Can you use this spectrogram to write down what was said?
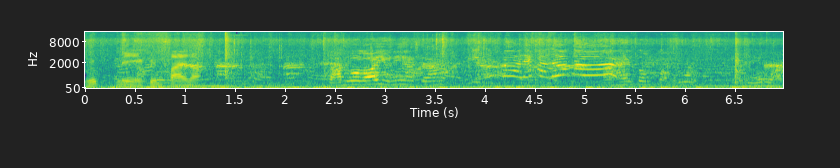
ปึ๊บนี่ขึ้นไปายแล้วสามโลร้อยอยู่นี่นะจ๊ะพี่ซุปเปอร์เลยค่ะเลือกเลยมาให้ต้มกล่องลูกดูหวาน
